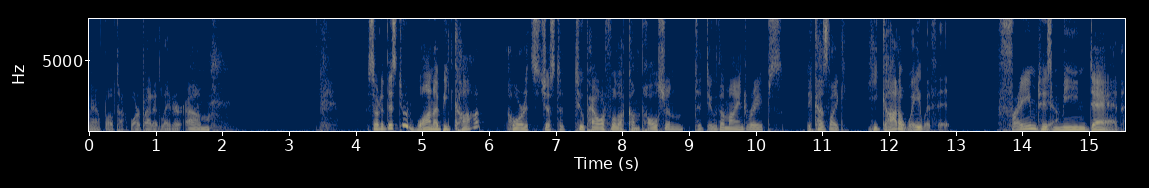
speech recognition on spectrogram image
yeah, we'll talk more about it later. Um, so did this dude wanna be caught, or it's just a, too powerful a compulsion to do the mind rapes? Because like he got away with it, framed his Yeah. mean dad,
